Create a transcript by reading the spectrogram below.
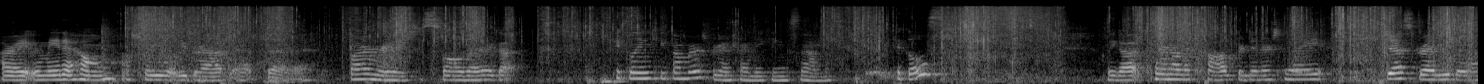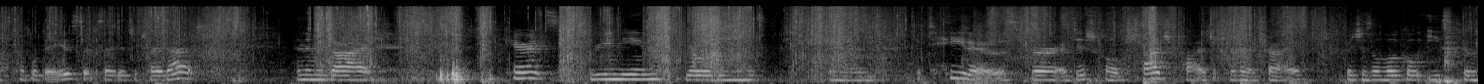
All right, we made it home. I'll show you what we grabbed at the farmer's stall there. I got pickling cucumbers. We're gonna try making some pickles. We got corn on the cob for dinner tonight. Just ready the last couple days, so excited to try that. And then we got carrots, green beans, yellow beans, and potatoes for a dish called hodgepodge, which we're gonna try, which is a local East Coast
